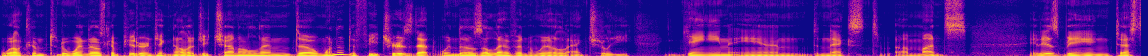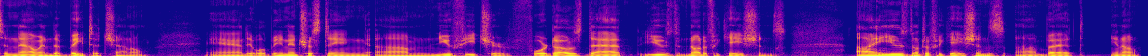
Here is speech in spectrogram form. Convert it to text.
Welcome to the Windows Computer and Technology channel. And uh, one of the features that Windows 11 will actually gain in the next uh, months, it is being tested now in the beta channel. And it will be an interesting um, new feature for those that use notifications. I use notifications, uh, but you know,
